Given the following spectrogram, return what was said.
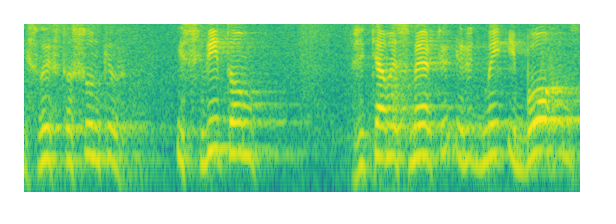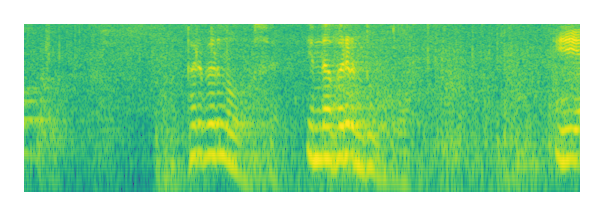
і своїх стосунків із світом, життям і смертю, і людьми, і Богом. Перевернуло все і навернуло. І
